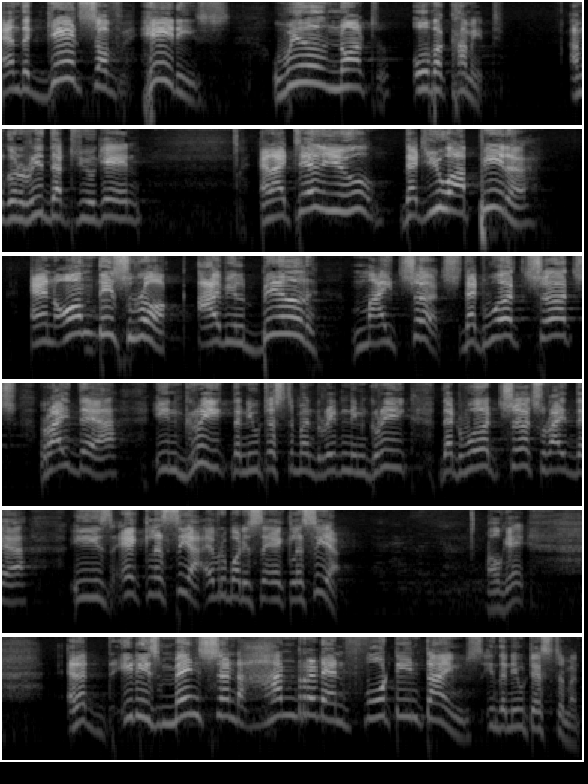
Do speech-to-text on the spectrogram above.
and the gates of Hades will not overcome it. I'm going to read that to you again. And I tell you that you are Peter, and on this rock I will build my church. That word church right there in Greek, the New Testament written in Greek, that word church right there is ecclesia. Everybody say ecclesia. Okay? And it is mentioned 114 times in the New Testament.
